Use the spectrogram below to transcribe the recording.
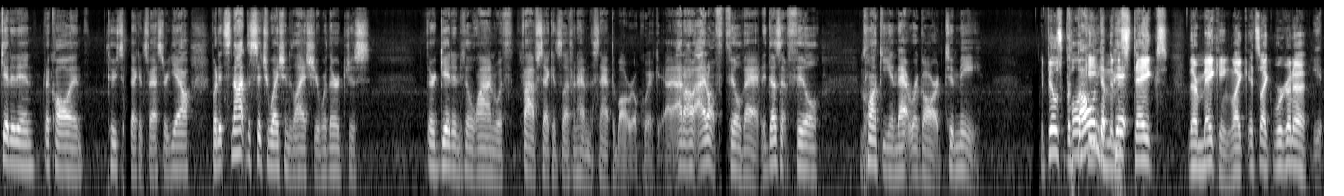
get it in the call in two seconds faster? Yeah, but it's not the situation last year where they're just they're getting to the line with five seconds left and having to snap the ball real quick. I, I don't. I don't feel that. It doesn't feel clunky in that regard to me. It feels bone clunky in the pick- mistakes they're making. Like it's like we're gonna Yep.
